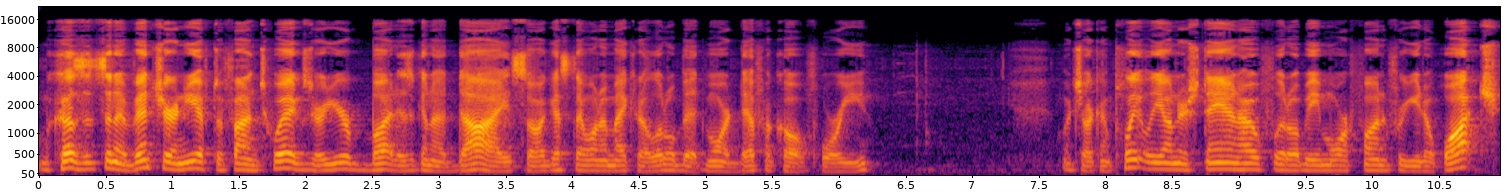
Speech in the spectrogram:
Because it's an adventure and you have to find twigs or your butt is going to die, so I guess they want to make it a little bit more difficult for you. Which I completely understand. Hopefully it'll be more fun for you to watch.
